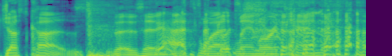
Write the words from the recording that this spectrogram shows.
just cause. That's what landlords can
